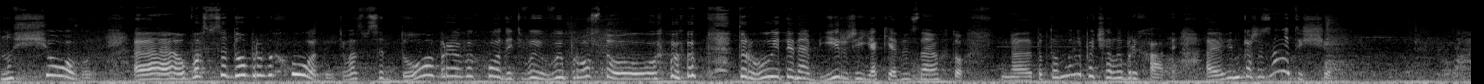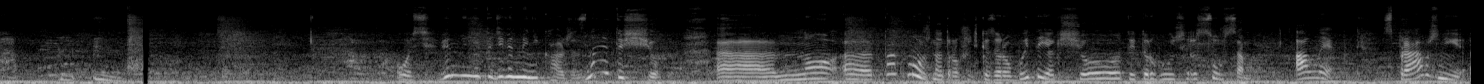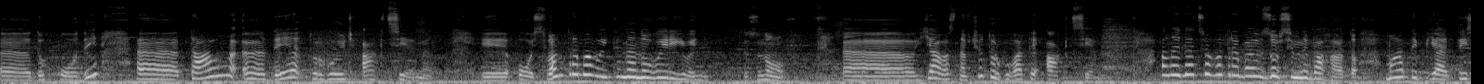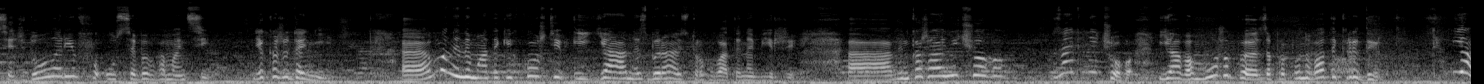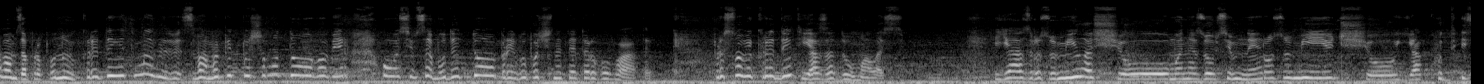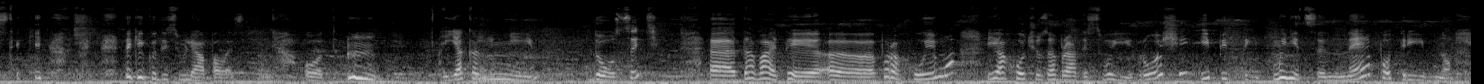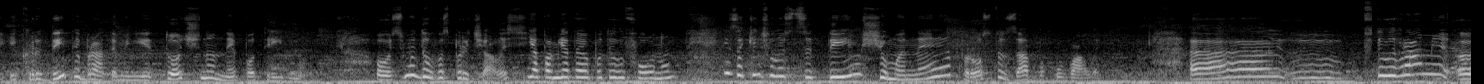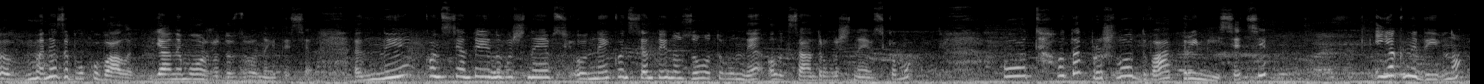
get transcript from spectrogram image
Ну що ви? Е, у вас все добре виходить. У вас все добре виходить. Ви, ви просто торгуєте на біржі, як я не знаю хто. Е, тобто мені почали брехати. А він каже: знаєте що? Ось він мені тоді він мені каже: знаєте що? Е, е, так можна трошечки заробити, якщо ти торгуєш ресурсами. Але справжні е, доходи е, там, е, де торгують акціями. Е, ось вам треба вийти на новий рівень знов. Е, я вас навчу торгувати акціями. Але для цього треба зовсім небагато. Мати 5 тисяч доларів у себе в гаманці. Я кажу, да ні. Е, в мене нема таких коштів і я не збираюсь торгувати на біржі. Е, він каже, нічого. Знаєте, нічого. Я вам можу е, запропонувати кредит. Я вам запропоную кредит, ми з вами підпишемо договір, ось і все буде добре, і ви почнете торгувати. При слові кредит я задумалась. Я зрозуміла, що мене зовсім не розуміють, що я кудись таки, таки кудись вляпалась. От. Я кажу ні, досить. Е, Давайте е, порахуємо. Я хочу забрати свої гроші і піти. Мені це не потрібно. І кредити брати мені точно не потрібно. Ось ми довго сперечались, я пам'ятаю по телефону, і закінчилось це тим, що мене просто заблокували. Е, в телеграмі е, мене заблокували. Я не можу дозвонитися. Не Константину Вишневському, не Константину Зотову, не Олександру Вишневському. От, отак пройшло 2-3 місяці. І як не дивно,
